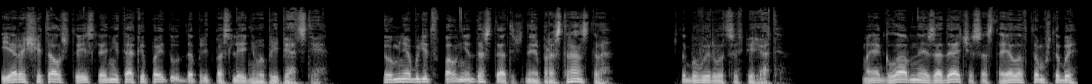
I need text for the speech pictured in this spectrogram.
Я рассчитал, что если они так и пойдут до предпоследнего препятствия, то у меня будет вполне достаточное пространство, чтобы вырваться вперед. Моя главная задача состояла в том, чтобы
